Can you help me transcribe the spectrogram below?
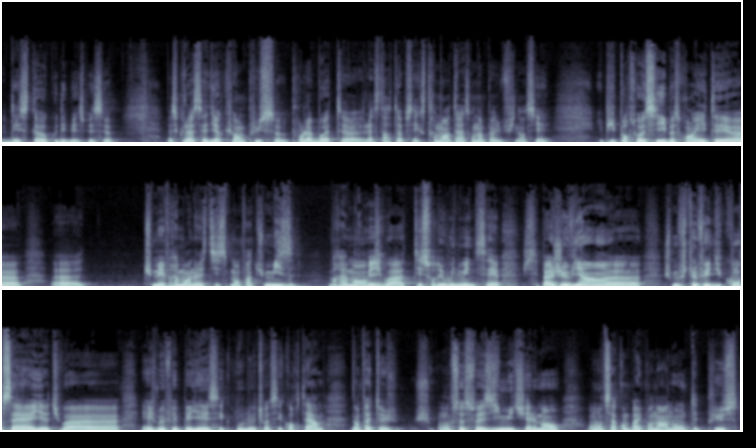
des stocks ou des BSPCE. Parce que là, c'est-à-dire qu'en plus, pour la boîte, la startup, c'est extrêmement intéressant d'un point de vue financier. Et puis pour toi aussi, parce qu'en réalité, tu mets vraiment un investissement, enfin, tu mises Vraiment, tu vois, tu es sur du win-win. C'est, je sais pas, je viens, euh, je, me, je, te fais du conseil, tu vois, euh, et je me fais payer, c'est cool, tu vois, c'est court terme. Non, en fait, on se choisit mutuellement, on s'accompagne pendant un an, peut-être plus,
